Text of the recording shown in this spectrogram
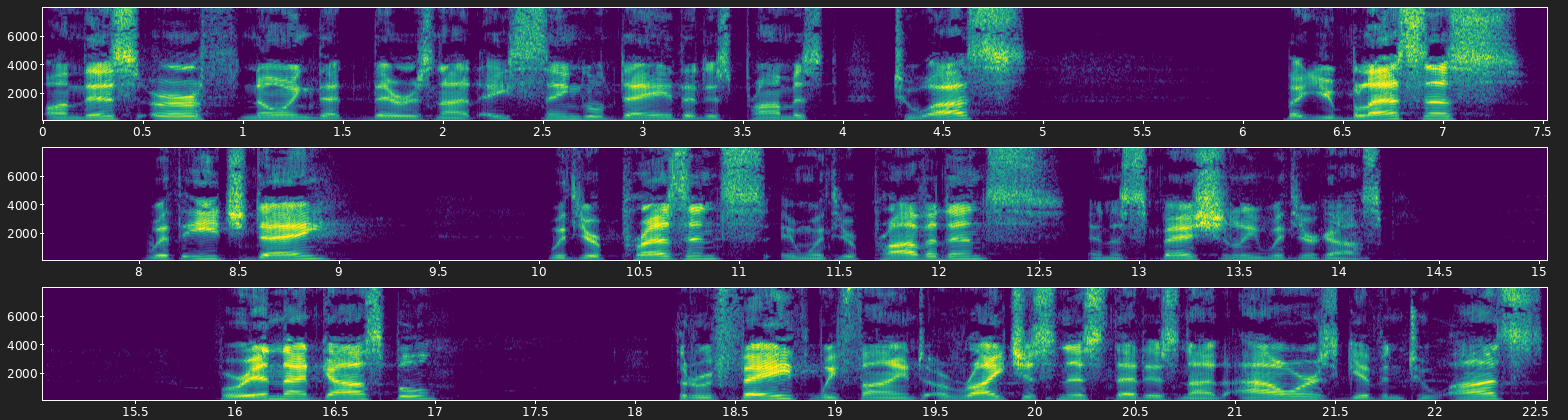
on this earth, knowing that there is not a single day that is promised to us, but you bless us with each day, with your presence and with your providence, and especially with your gospel. For in that gospel, through faith, we find a righteousness that is not ours, given to us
